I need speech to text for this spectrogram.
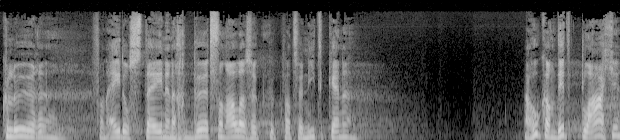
kleuren, van edelsteen en er gebeurt van alles wat we niet kennen. Maar hoe kan dit plaatje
